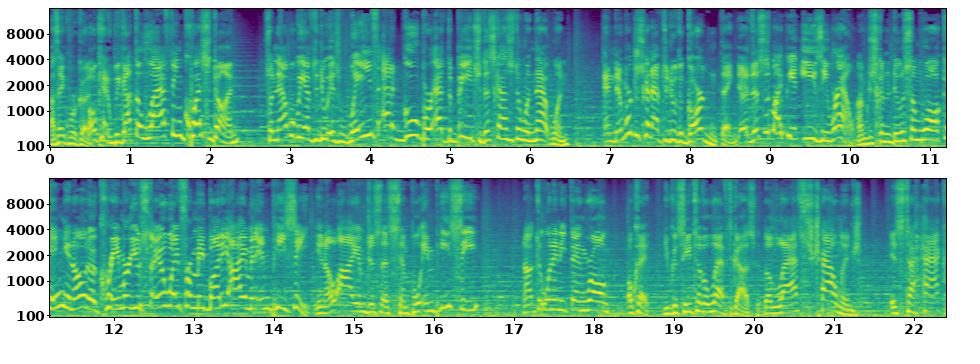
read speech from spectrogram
I think we're good. Okay, we got the laughing quest done. So now what we have to do is wave at a goober at the beach. This guy's doing that one. And then we're just gonna have to do the garden thing. Uh, This is, might be an easy round. I'm just gonna do some walking, you know. Uh, Creamer, you stay away from me, buddy. I am an NPC. You know, I am just a simple NPC, not doing anything wrong. Okay, you can see to the left, guys. The last challenge is to hack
